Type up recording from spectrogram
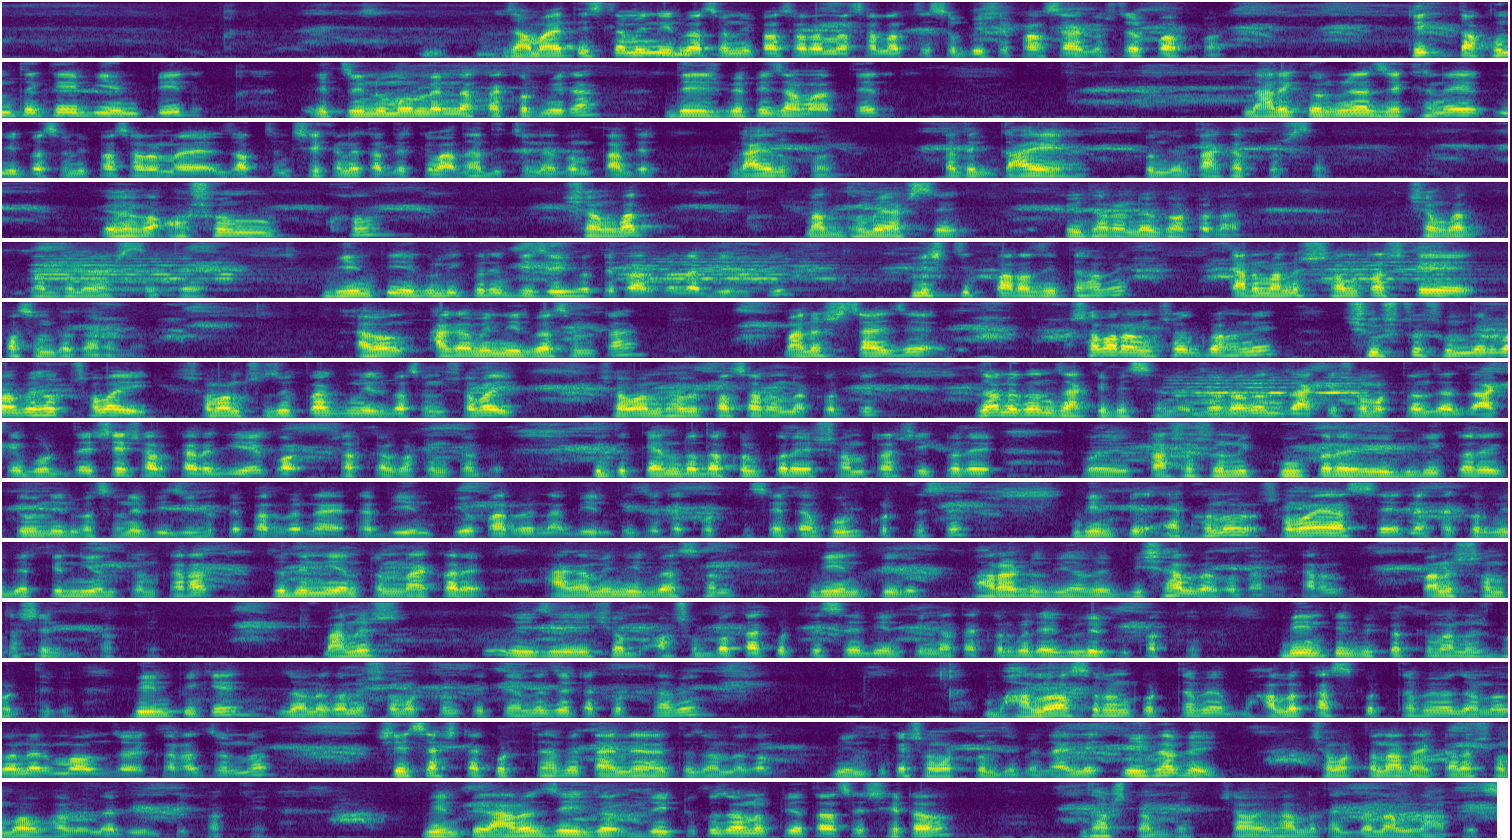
জামায়াত ইসলামী নির্বাচনী প্রচারণা চালাচ্ছে চব্বিশে পাঁচই আগস্টের পর পর। ঠিক তখন থেকে বিএনপির এই তৃণমূলের নেতাকর্মীরা, দেশব্যাপী জামায়াতের নারী কর্মীরা যেখানে নির্বাচনী প্রচারণায় যাচ্ছেন, সেখানে তাদেরকে বাধা দিচ্ছেন এবং তাদের গায়ের উপর, তাদের গায়ে পর্যন্ত আঘাত করছেন এভাবে অসংখ্য সংবাদ মাধ্যমে আসছে এই ধরনের ঘটনার। সংবাদ মাধ্যমে আসছে। বিএনপি এগুলি করে বিজয়ী হতে পারবে না, বিএনপি নিশ্চিত পরাজিত হবে। কারণ মানুষ সন্ত্রাসকে পছন্দ করে না। এবং আগামী নির্বাচনটা মানুষ চায় যে সবার অংশগ্রহণে সুষ্ঠু, সুন্দরভাবে হোক, সবাই সমান সুযোগ পাক নির্বাচন, সবাই সমানভাবে প্রচারণা করবে। জনগণ যাকে বেছে নেয়, জনগণ যাকে সমর্থন দেয়, যাকে ভোট দেয়, সে সরকার গিয়ে সরকার গঠন করবে। কিন্তু কেন্দ্র দখল করে, সন্ত্রাসী করে ওই প্রশাসনিক কু করে এগুলি করে, কেউ নির্বাচনে বিজয়ী হতে পারবে না, এটা বিএনপিও পারবে না, বিএনপি যেটা করতেছে এটা ভুল করতেছে। বিএনপির এখনও সময় আছে নেতাকর্মীদেরকে নিয়ন্ত্রণ করার, যদি নিয়ন্ত্রণ না করে, আগামী নির্বাচন বিএনপির ভরাডুবি হবে বিশাল ব্যবধানে, কারণ মানুষ সন্ত্রাসের বিপক্ষে। মানুষ এই যে সব অসভ্যতা করতেছে বিএনপির নেতাকর্মীরা, এগুলির বিপক্ষে। বিএনপির বিপক্ষে মানুষ ভোট দেবে। বিএনপিকে জনগণের সমর্থন পেতে হলে যেটা করতে হবে ভালো আচরণ করতে হবে, ভালো কাজ করতে হবে, জনগণের মন জয় করার জন্য সেই চেষ্টা করতে হবে, তাইলে হয়তো জনগণ বিএনপিকে সমর্থন দেবে। নাইলে এইভাবে সমর্থন আদায় করা সম্ভব হবে না বিএনপির পক্ষে। বিএনপির আরও যে যেইটুকু জনপ্রিয়তা আছে সেটাও ধস নামবে সবাই ভালো থাকবেন, আল্লাহ হাফিজ।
